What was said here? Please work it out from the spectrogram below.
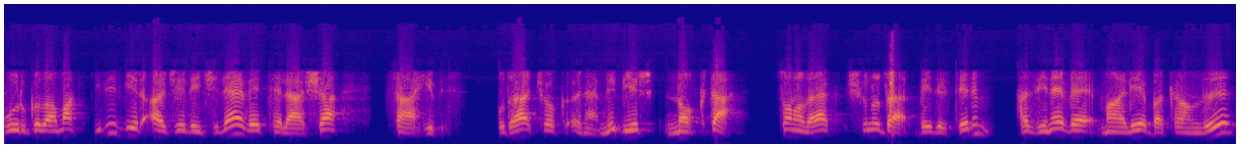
vurgulamak gibi bir aceleciliğe ve telaşa sahibiz. Bu da çok önemli bir nokta. Son olarak şunu da belirtelim. Hazine ve Maliye Bakanlığı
